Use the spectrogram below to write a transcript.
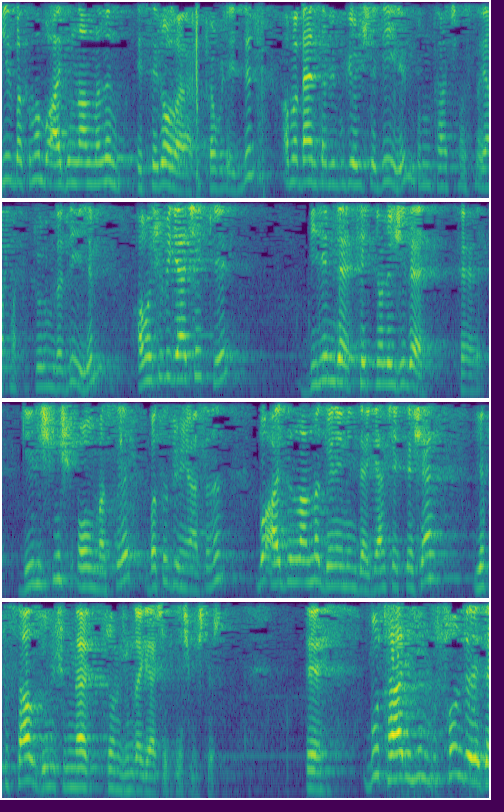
bir bakıma bu aydınlanmanın eseri olarak kabul edilir. Ama ben tabii bu görüşte değilim. Bunun tartışmasını yapmak durumunda değilim. Ama şu bir gerçek ki bilimde, teknolojide e, gelişmiş olması Batı dünyasının bu aydınlanma döneminde gerçekleşen yapısal dönüşümler sonucunda gerçekleşmiştir. E, bu tarihin bu son derece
